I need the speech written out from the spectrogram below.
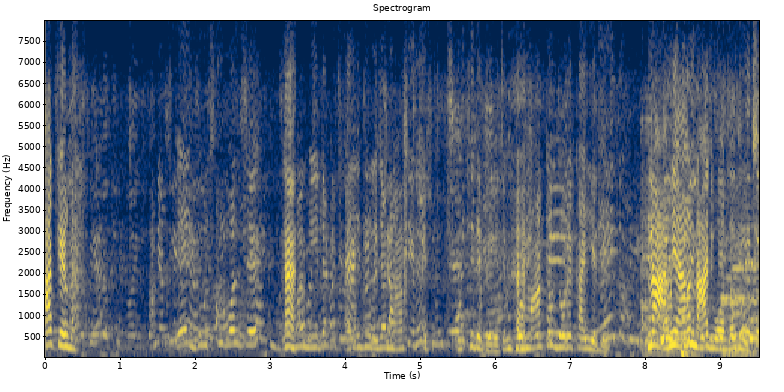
আর কেউ না। এই দুষ্টু বলছে হ্যাঁ। আমার মেয়েটাকে খাইয়ে দিয়ে যা নাচছে ওর খিদে পেয়ে গেছে। তোর মাকেও ধরে খাইয়ে দে। না আমি এখন নাচ বন্ধ দিয়েছি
